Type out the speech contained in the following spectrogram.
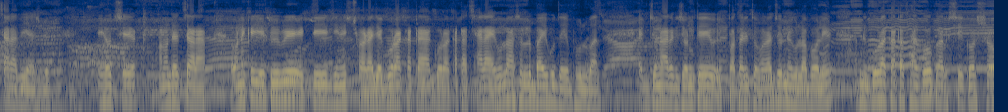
চারা দিয়ে আসবে। এই হচ্ছে আমাদের চারা। অনেকে ইউটিউবে একটি জিনিস ছড়ায় যে গোড়া কাটা গোড়া কাটা ছাড়া, এগুলো আসলে বাইহুদে ভুলভাল। একজন আরেকজনকে প্রতারিত করার জন্য এগুলো বলে, আপনি গোড়া কাটা থাকুক আর শিকড় সহ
